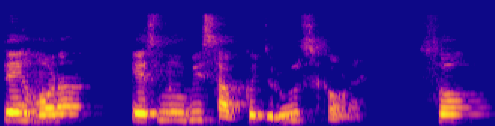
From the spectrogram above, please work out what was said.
ਤੇ ਹੁਣ ਇਸ ਨੂੰ ਵੀ ਸਬਕ ਜ਼ਰੂਰ ਸਿਖਾਉਣਾ ਹੈ। ਸੋ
